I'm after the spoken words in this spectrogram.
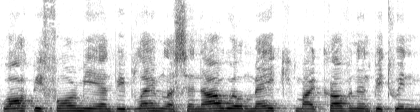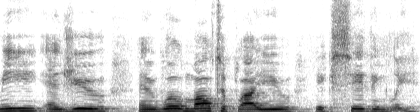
Walk before me and be blameless, and I will make my covenant between me and you, and will multiply you exceedingly.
